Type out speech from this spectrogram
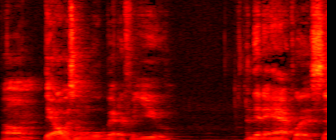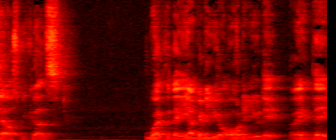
Um, they're always gonna will better for you than they have for themselves because whether they're younger than you or older than you, they they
